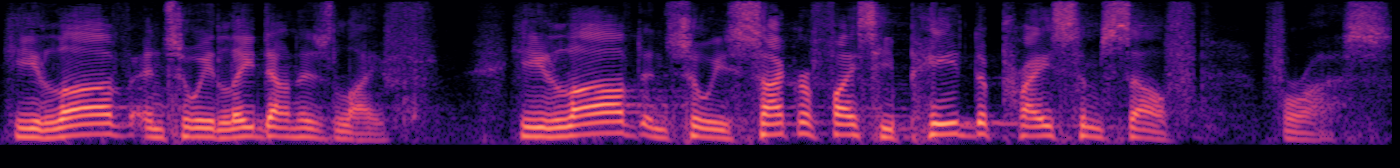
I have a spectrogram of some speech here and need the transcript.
He loved, and so he laid down his life. He loved, and so he sacrificed. He paid the price himself for us.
